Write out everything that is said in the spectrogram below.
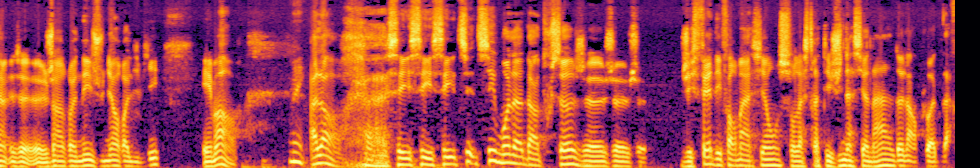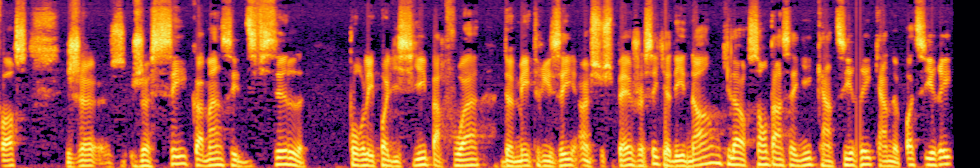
euh, Jean-René Junior Olivier est mort. Oui. Alors, euh, c'est, c'est, tu sais, moi là, dans tout ça, je, je, je j'ai fait des formations sur la stratégie nationale de l'emploi de la force. Je, je sais comment c'est difficile pour les policiers parfois de maîtriser un suspect. Je sais qu'il y a des normes qui leur sont enseignées, quand tirer, quand ne pas tirer,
